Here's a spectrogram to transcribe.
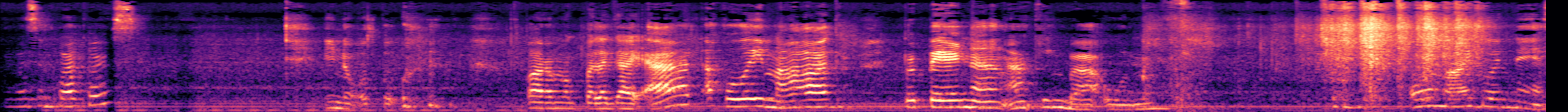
You want some crackers? Inuuto. Para magpalagay. At ako'y mag-prepare ng aking baon. Oh my goodness.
